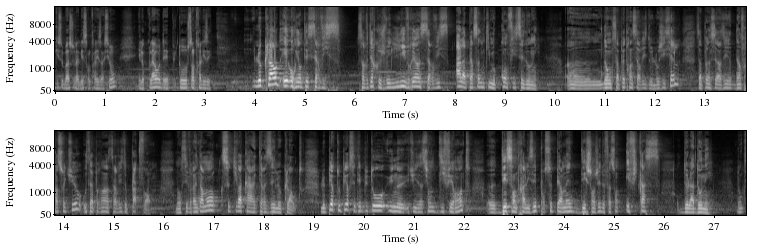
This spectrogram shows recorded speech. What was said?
qui se base sur la décentralisation et le cloud est plutôt centralisé. Le cloud est orienté service. Ça veut dire que je vais livrer un service à la personne qui me confie ses données. Euh, donc ça peut être un service de logiciel, ça peut être un service d'infrastructure ou ça peut être un service de plateforme. Donc c'est vraiment ce qui va caractériser le cloud. Le peer-to-peer, c'était plutôt une utilisation différente, euh, décentralisée pour se permettre d'échanger de façon efficace de la donnée. Donc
